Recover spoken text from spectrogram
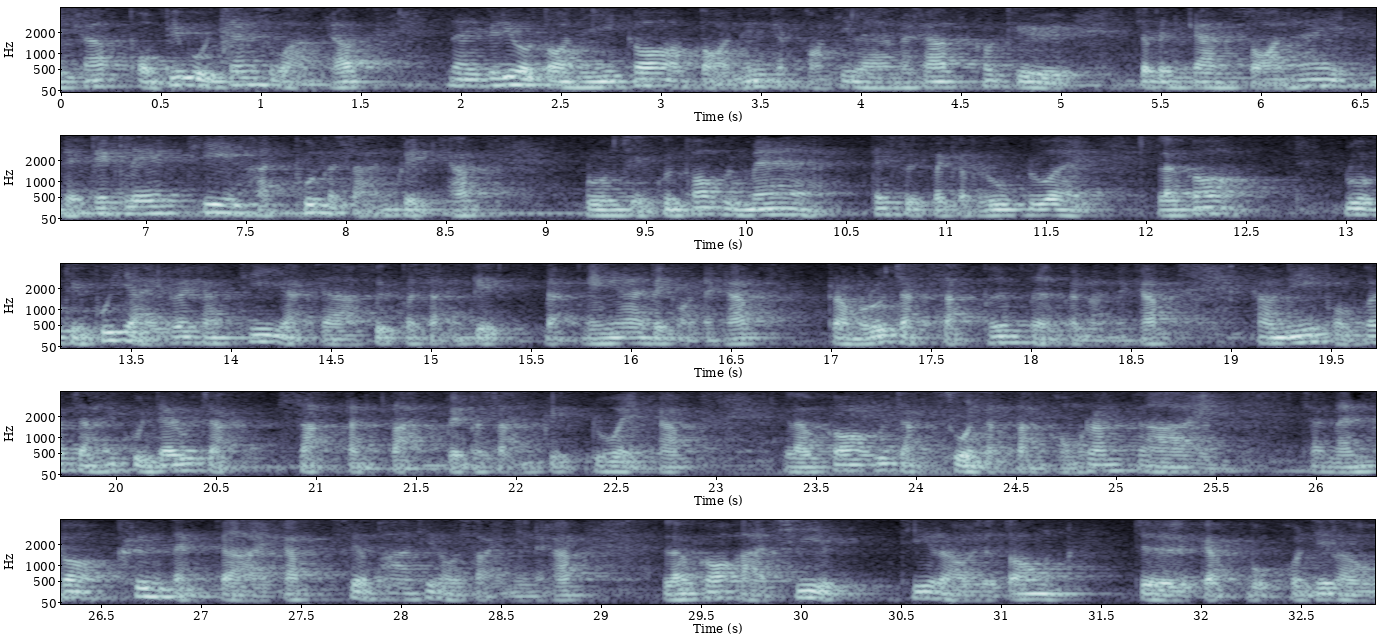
ดีครับ ผมพี่บุญแจ้งสว่างครับ ในวิดีโอตอนนี้ก็ต่อเนื่องจากตอนที่แล้วนะครับ ก็คือจะเป็นการสอนให้เด็กเล็ก ๆ ที่หัดพูดภาษาอังกฤษครับ รวมถึงคุณพ่อคุณแม่ได้ฝึกไปกับลูกด้วย แล้วก็รวมถึงผู้ใหญ่ด้วยครับ ที่อยากจะฝึกภาษาอังกฤษแบบง่ายๆไปก่อนนะครับ เรามารู้จักศัพท์เพิ่มเติมกันหน่อยนะครับ คราวนี้ผมก็จะให้คุณได้รู้จักศัพท์ต่างๆ เป็นภาษาอังกฤษด้วยครับ แล้วก็รู้จักส่วนต่างๆ ของร่างกาย จากนั้นก็เครื่องแต่งกายครับเสื้อผ้าที่เราใส่เนี่ยนะครับ แล้วก็อาชีพที่เราจะต้องเจอกับบุคคลที่เรา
